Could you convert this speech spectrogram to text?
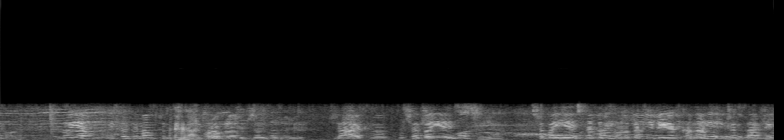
No ja niestety mam z tym duży problem. Tak, no trzeba jeść. Trzeba jeść, nawet są na takich biegach kanapki czasami.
